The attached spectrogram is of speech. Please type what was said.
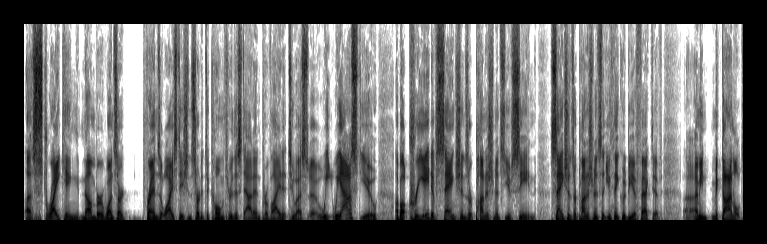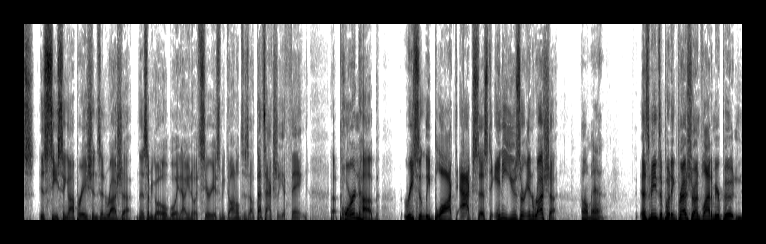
a striking number once our friends at Y Station started to comb through this data and provide it to us. Uh, we, we asked you about creative sanctions or punishments you've seen, sanctions or punishments that you think would be effective. Uh, I mean, McDonald's is ceasing operations in Russia. And some of you go, oh boy, now you know it's serious. McDonald's is out. That's actually a thing. Uh, Pornhub recently blocked access to any user in Russia. Oh, man. As means of putting pressure on Vladimir Putin.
